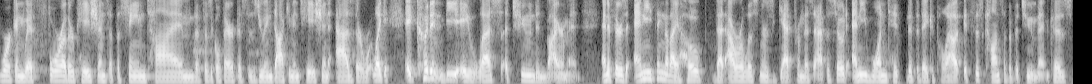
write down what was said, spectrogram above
working with four other patients at the same time. The physical therapist is doing documentation as they're like, it couldn't be a less attuned environment. And if there's anything that I hope that our listeners get from this episode, any one tidbit that they could pull out, it's this concept of attunement. Because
